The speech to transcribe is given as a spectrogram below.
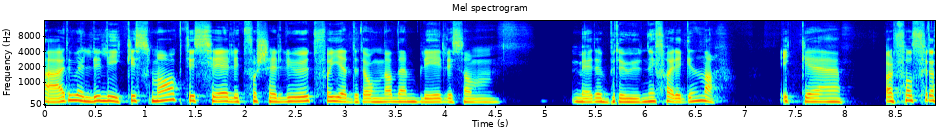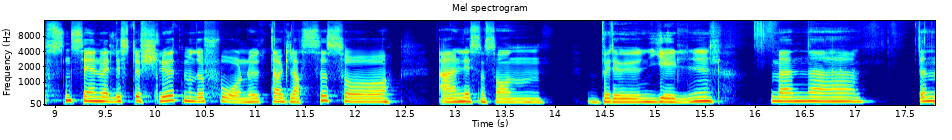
er veldig like i smak. De ser litt forskjellige ut, for gjedderogna den blir liksom mer brun i fargen, da. Ikke I hvert fall frossen ser den veldig stusslig ut, men når du får den ut av glasset, så er den liksom sånn brun, gyllen. Men uh, den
